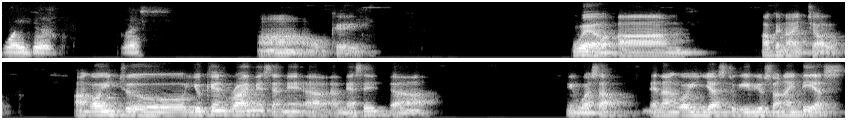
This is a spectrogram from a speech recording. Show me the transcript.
why the rest. ah, okay. Well, um, how can I tell you? I'm going to, you can write me, send me a, a message, uh, in WhatsApp, and I'm going just to give you some ideas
